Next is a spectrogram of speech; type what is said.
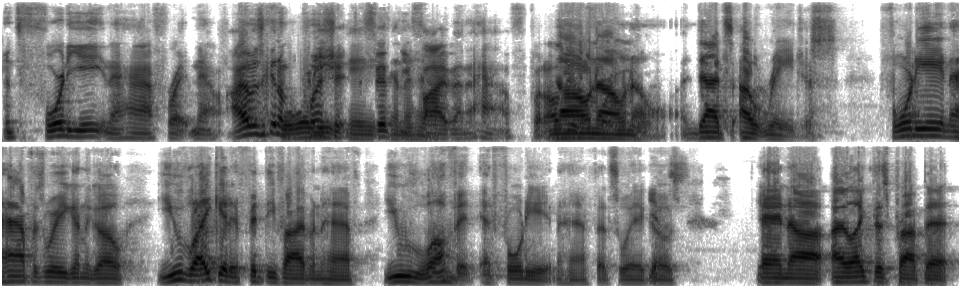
It's 48 and a half right now. I was going to push it to 55 and a half, and a half but I'll no, no, no. That's outrageous. 48 and a half is where you're going to go. You like it at 55 and a half. You love it at 48 and a half. That's the way it goes. Yes. And uh, I like this prop bet.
